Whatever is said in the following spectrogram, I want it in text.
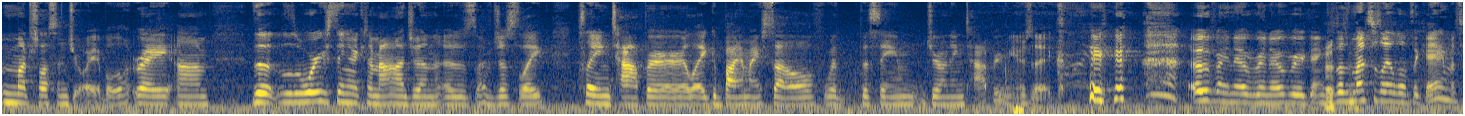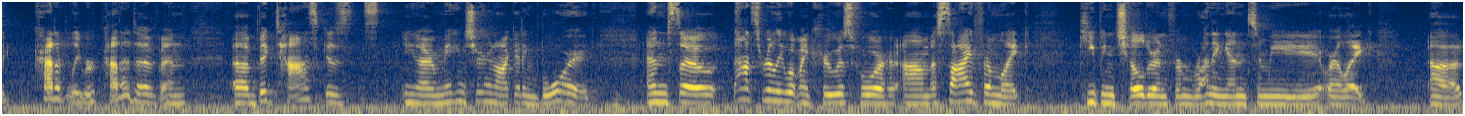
much less enjoyable, right? Um, the the worst thing I can imagine is of just like playing tapper like by myself with the same droning tapper music over and over and over again. Because as much as I love the game, it's incredibly repetitive, and a big task is you know making sure you're not getting bored. And so that's really what my crew is for. Um, aside from like keeping children from running into me or like uh,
